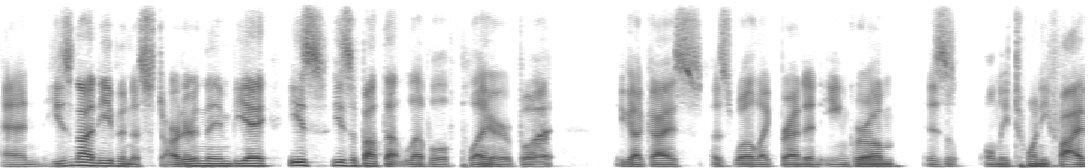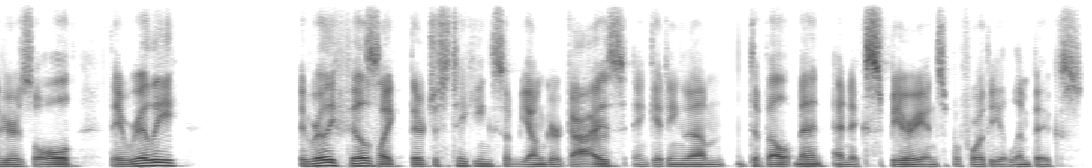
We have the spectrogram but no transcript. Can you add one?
and he's not even a starter in the NBA. He's he's about that level of player, but you got guys as well like Brandon Ingram is only 25 years old. They really it really feels like they're just taking some younger guys and getting them development and experience before the Olympics.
